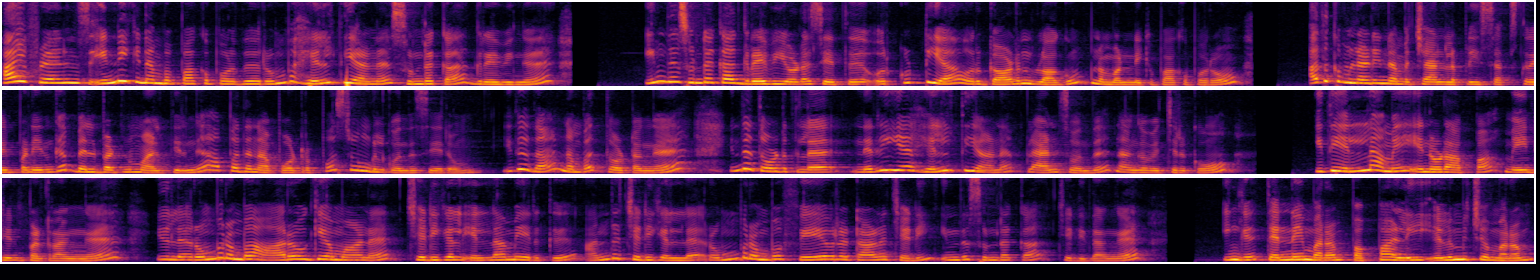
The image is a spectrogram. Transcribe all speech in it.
Hi friends இன்றைக்கி நம்ம பார்க்க போகிறது ரொம்ப ஹெல்த்தியான சுண்டக்காய் கிரேவிங்க இந்த சுண்டக்காய் கிரேவியோட சேர்த்து ஒரு குட்டியாக ஒரு கார்டன் vlogகும் நம்ம இன்றைக்கி பார்க்க போகிறோம் அதுக்கு முன்னாடி நம்ம சேனலை ப்ளீஸ் சப்ஸ்கிரைப் பண்ணிடுங்க பெல் பட்டனும் அழுத்திடுங்க அப்போ தான் நான் போடுற போஸ்ட் உங்களுக்கு வந்து சேரும். இதுதான் நம்ம தோட்டங்க. இந்த தோட்டத்தில் நிறைய ஹெல்த்தியான பிளான்ஸ் வந்து நாங்கள் வச்சுருக்கோம். இது எல்லாமே என்னோடய அப்பா மெயின்டைன் பண்ணுறாங்க இதில் ரொம்ப ரொம்ப ஆரோக்கியமான செடிகள் எல்லாமே இருக்குது அந்த செடிகளில் ரொம்ப ரொம்ப ஃபேவரட்டான செடி இந்த சுண்டக்காய் செடி தாங்க இங்கே தென்னை மரம் பப்பாளி எலுமிச்சை மரம்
